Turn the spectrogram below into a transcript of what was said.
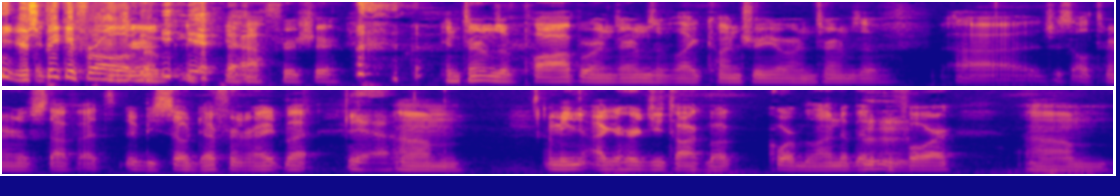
You're speaking for all of in them. Yeah. yeah, for sure. In terms of pop, or in terms of like country, or in terms of uh, just alternative stuff, it'd be so different, right? But Yeah. um, I mean, I heard you talk about Corb Lund a bit Mhm. before. Um,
